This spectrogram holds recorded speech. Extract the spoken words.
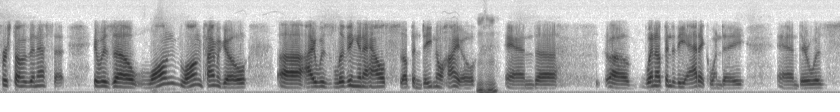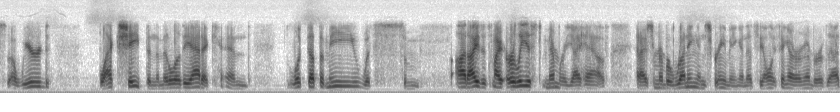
first time I've been asked that. It was a long, long time ago. Uh, I was living in a house up in Dayton, Ohio, Mm-hmm. and uh, uh, went up into the attic one day, and there was a weird black shape in the middle of the attic, and looked up at me with some odd eyes. It's my earliest memory I have. And I just remember running and screaming, and that's the only thing I remember of that.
